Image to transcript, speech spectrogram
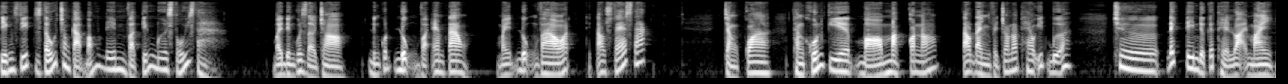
Tiếng rít giấu trong cả bóng đêm và tiếng mưa xối xả. Mày đừng có giở trò, đừng có đụng vào em tao. Mày đụng vào á, thì tao xé xác. Chẳng qua, thằng khốn kia bỏ mặc con nó. Tao đành phải cho nó theo ít bữa. Chứ đích tin được cái thể loại mày.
